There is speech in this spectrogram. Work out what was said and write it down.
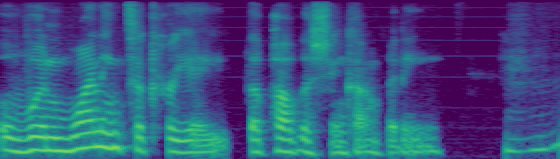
when wanting to create the publishing company, mm-hmm.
